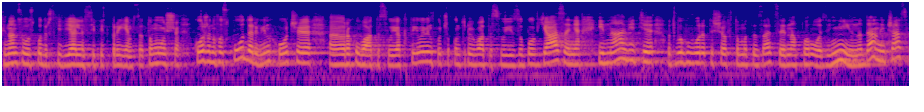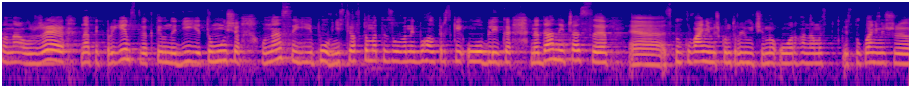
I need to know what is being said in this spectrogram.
фінансово-господарській діяльності підприємства, тому що кожен господар він хоче е, рахувати свої активи, він хоче контролювати свої зобов'язання. І навіть е, от ви говорите, що автоматизація на порозі. Ні, на даний час вона вже на підприємстві активно діє, тому що у нас є повністю автоматизований бухгалтерський облік. На даний час е, е, спілкування між контролюючими органами, сп- спілкування між е,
